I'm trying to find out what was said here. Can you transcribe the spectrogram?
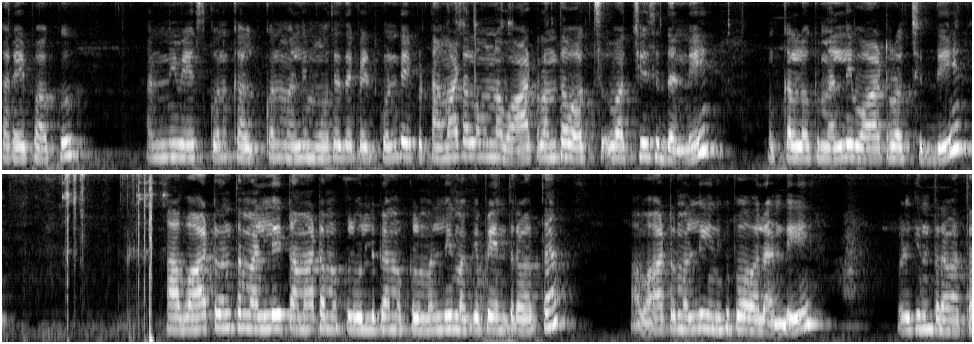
కరివేపాకు అన్నీ వేసుకొని కలుపుకొని మళ్ళీ మూత అయితే పెట్టుకుంటే ఇప్పుడు టమాటాలో ఉన్న వాటర్ అంతా వచ్చి వచ్చేసిద్దండి. ముక్కల్లోకి మళ్ళీ వాటర్ వచ్చిద్ది. ఆ వాటర్ అంతా మళ్ళీ టమాటా ముక్కలు ఉల్లిపాయ ముక్కలు మళ్ళీ మగ్గిపోయిన తర్వాత ఆ వాటర్ మళ్ళీ ఇనికిపోవాలండి. ఉడికిన తర్వాత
